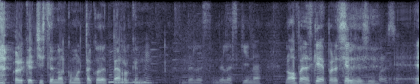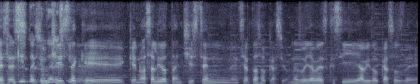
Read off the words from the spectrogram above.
Porque el chiste no como el taco de perro que... De la, de la esquina. No, pero es que, pero es que es, es, un chiste que, que, no ha salido tan chiste en, en ciertas ocasiones, güey. Ya ves que sí ha habido casos de,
